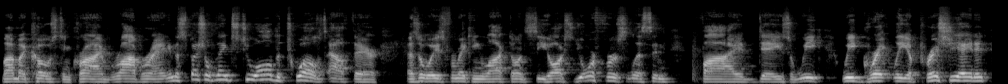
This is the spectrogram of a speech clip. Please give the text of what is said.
by my co-host in crime, Rob Rang. And a special thanks to all the 12s out there, as always, for making Locked On Seahawks your first listen five days a week. We greatly appreciate it.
